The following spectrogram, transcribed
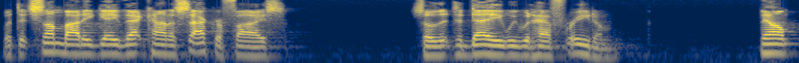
but that somebody gave that kind of sacrifice so that today we would have freedom. Now,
